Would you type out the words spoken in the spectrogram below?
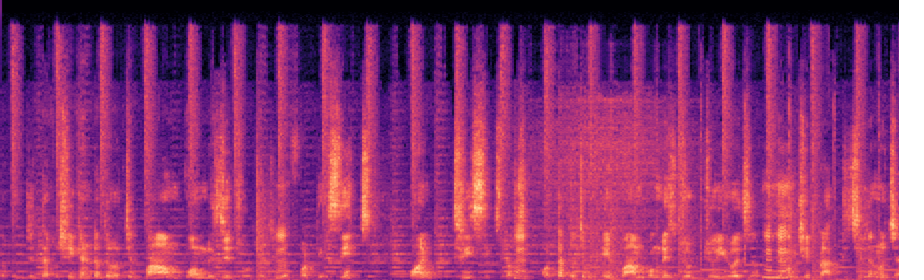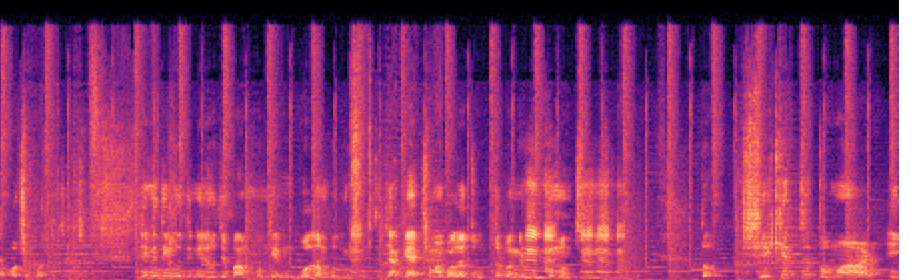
তখন যে দেখো সেইখানটাতে হচ্ছে বাম কংগ্রেস যে জোট হয়েছিল forty six point three six percent অর্থাৎ হচ্ছে এই বাম কংগ্রেস জোট জয়ী হয়েছিল এবং সেই প্রার্থী ছিলেন হচ্ছে অশোক ভট্টাচার্য। যিনি দীর্ঘদিনের হচ্ছে বামপন্থী এবং বললাম প্রথমে শুরুতে যাকে একসময় বলা হতো উত্তরবঙ্গের মুখ্যমন্ত্রী। সেক্ষেত্রে তোমার এই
